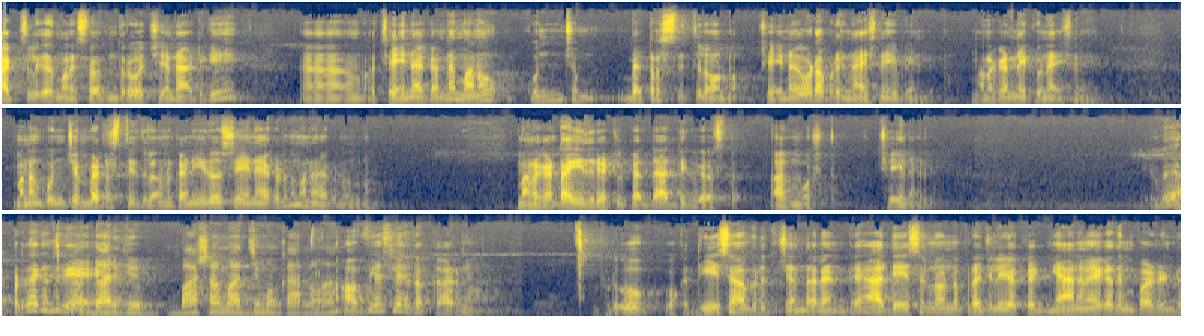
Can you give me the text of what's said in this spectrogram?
యాక్చువల్గా మనకి స్వతంత్రం వచ్చే నాటికి చైనా కన్నా మనం కొంచెం బెటర్ స్థితిలో ఉన్నాం. చైనా కూడా అప్పటికి నాశనం అయిపోయింది. మనకన్నా ఎక్కువ నాశనం అయింది. మనం కొంచెం బెటర్ స్థితిలో ఉన్నాం. కానీ ఈరోజు చైనా ఎక్కడ ఉంది మనం ఎక్కడ ఉన్నాం మనకంటే ఐదు రెట్లు పెద్ద ఆర్థిక వ్యవస్థ ఆల్మోస్ట్ చైనాది. ఎప్పటిదాకా దానికి భాషా మాధ్యమం కారణమా? ఆబ్వియస్లీ అదొక కారణం. ఇప్పుడు ఒక దేశం అభివృద్ధి చెందాలంటే ఆ దేశంలో ఉన్న ప్రజల యొక్క జ్ఞానమే కదా ఇంపార్టెంట్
